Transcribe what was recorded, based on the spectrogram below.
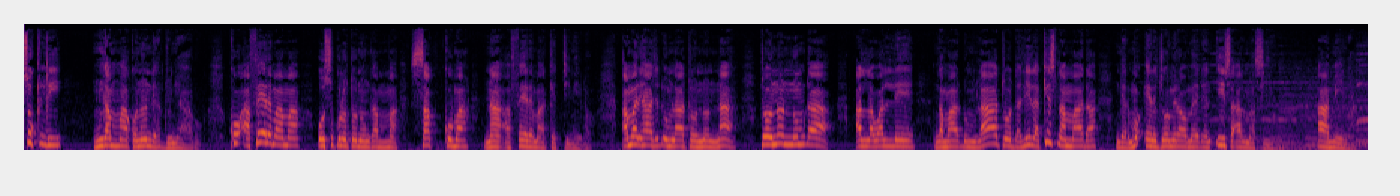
sukli ngam ma ko non nder duniyaaru. Ko a feere ma ma o suklotono ngam ma sakkuma na a feere ma kettiniɗo amari haaji ɗum laato non na to non numɗa allah walle ngama ɗum laato dalila kisnam maɗa nder moƴƴere jomirawo meɗen isa almasihu. Amina.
